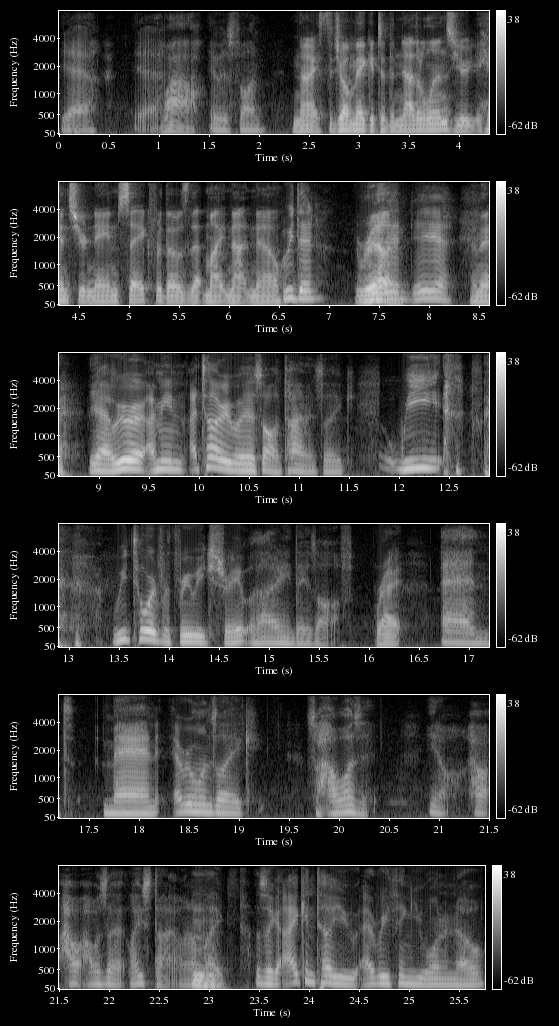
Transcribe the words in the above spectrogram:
Yeah, yeah. wow. It was fun. Nice. Did y'all make it to the Netherlands? Your hence your namesake for those that might not know. We did. We Really? did. Yeah, yeah. And they, Yeah, we were. I mean, I tell everybody this all the time. It's like we we toured for three weeks straight without any days off, right. and man, everyone's like, "So how was it? You know, how how how was that lifestyle?" And I'm Mhm. like, I was like, I can tell you everything you want to know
